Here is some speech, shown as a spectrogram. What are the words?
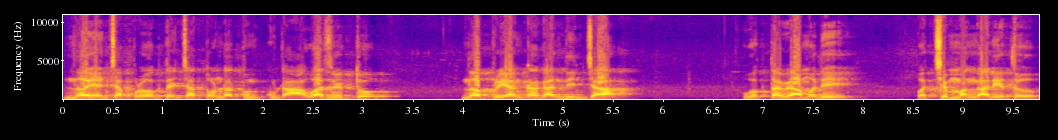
न यांच्या प्रवक्त्यांच्या तोंडातून कुठं आवाज निघतो न प्रियांका गांधींच्या वक्तव्यामध्ये पश्चिम बंगाल येतं.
